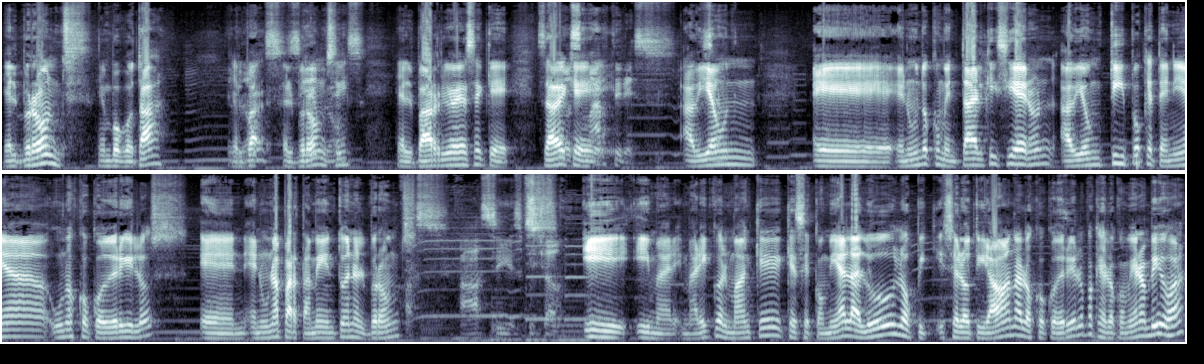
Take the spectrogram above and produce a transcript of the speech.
El Bronx, en Bogotá. El, Bronx, el sí, Bronx, sí. Bronx. El barrio ese que, ¿sabe Los que mártires. había Sí. un eh, en un documental que hicieron había un tipo que tenía unos cocodrilos en, en un apartamento en el Bronx Ah, sí, he escuchado. Y, y mar- marico, el man que, que se comía la luz, lo se lo tiraban a los cocodrilos para que lo comieran vivo, ¿ah?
